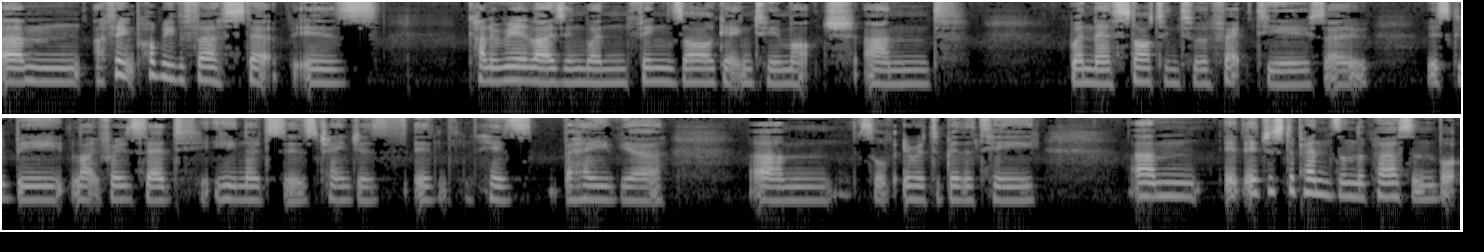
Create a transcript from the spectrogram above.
Um, I think probably the first step is kind of realizing when things are getting too much and when they're starting to affect you. So this could be, like Fraser said, he notices changes in his behaviour, um, sort of irritability. Um, it, it just depends on the person, but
